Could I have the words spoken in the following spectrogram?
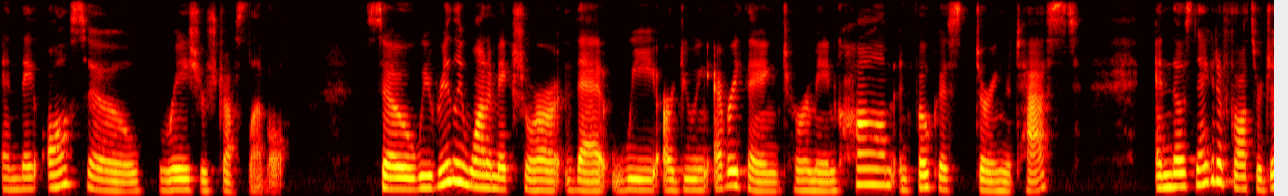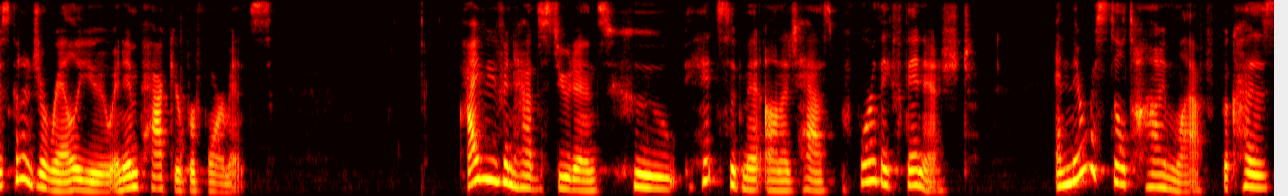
And they also raise your stress level. So, we really want to make sure that we are doing everything to remain calm and focused during the test and those negative thoughts are just going to derail you and impact your performance. I've even had students who hit submit on a test before they finished, and there was still time left because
